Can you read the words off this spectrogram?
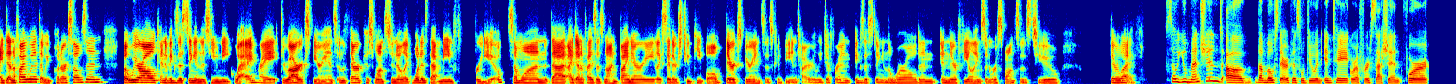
identify with, that we put ourselves in but we're all kind of existing in this unique way right through our experience and the therapist wants to know like what does that mean for you someone that identifies as non-binary like say there's two people their experiences could be entirely different existing in the world and in their feelings and responses to their life. So you mentioned um, that most therapists will do an intake or a first session for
